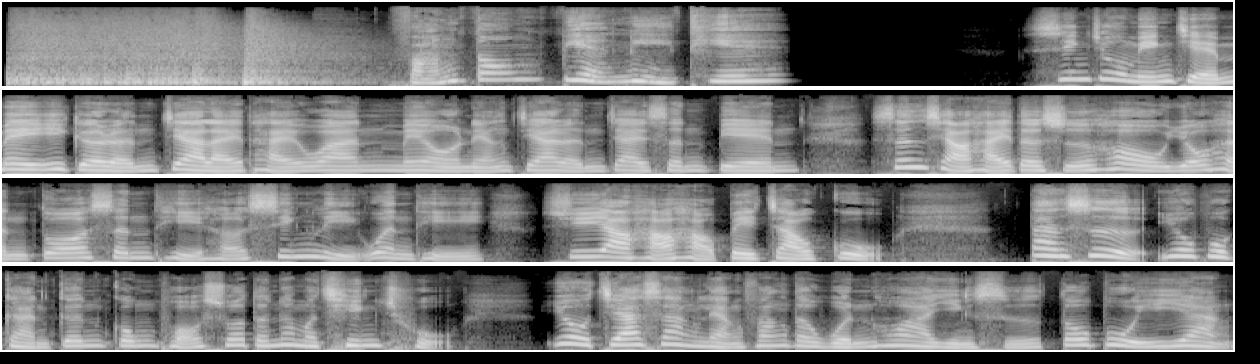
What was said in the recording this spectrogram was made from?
房东便利贴。新住民姐妹一个人嫁来台湾，没有娘家人在身边，生小孩的时候有很多身体和心理问题，需要好好被照顾，但是又不敢跟公婆说得那么清楚，又加上两方的文化饮食都不一样，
